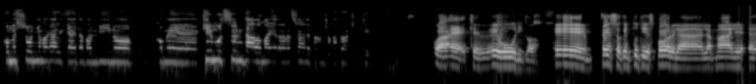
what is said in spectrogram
come sogno magari che hai da bambino, come, che emozioni dà la maglia della nazionale per un giocatore argentino? è, cioè, è unico. E penso che in tutti gli sport la, la maglia della,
